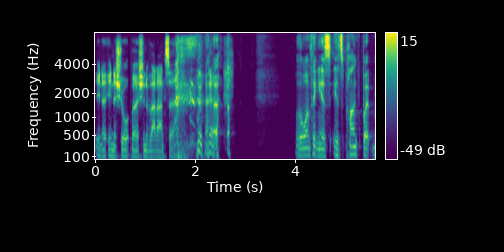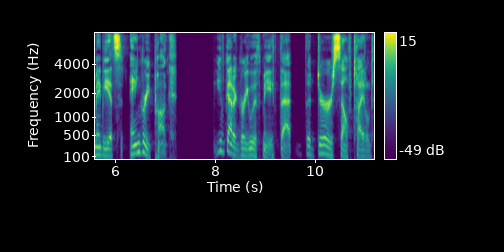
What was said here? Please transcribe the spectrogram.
in a in a short version of that answer. well, the one thing is it's punk, but maybe it's angry punk. You've got to agree with me that the Dürer self-titled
